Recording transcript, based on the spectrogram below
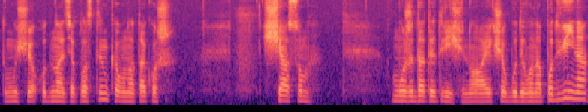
Тому що одна ця пластинка, вона також з часом може дати тріщину. А якщо буде вона подвійна,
